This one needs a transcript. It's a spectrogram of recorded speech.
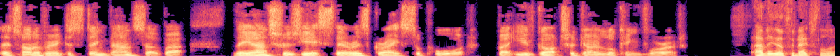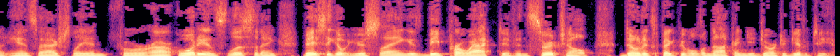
It's not a very distinct answer, but the answer is yes, there is great support, but you've got to go looking for it. I think that's an excellent answer, actually. And for our audience listening, basically what you're saying is be proactive and search help. Don't expect people to knock on your door to give it to you.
